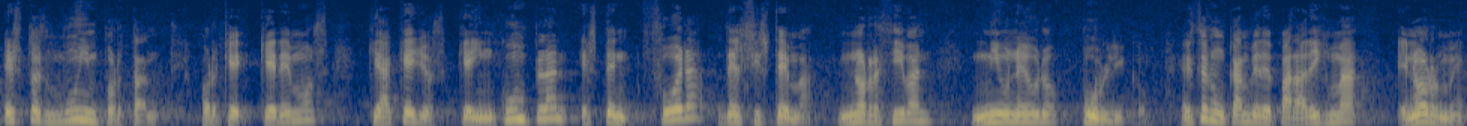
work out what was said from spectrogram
Esto es muy importante porque queremos que aquellos que incumplan estén fuera del sistema, no reciban ni un euro público. Este es un cambio de paradigma enorme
